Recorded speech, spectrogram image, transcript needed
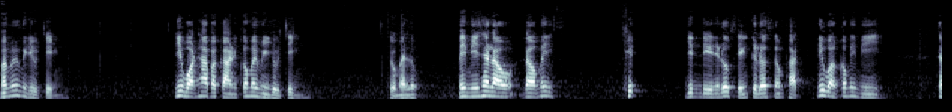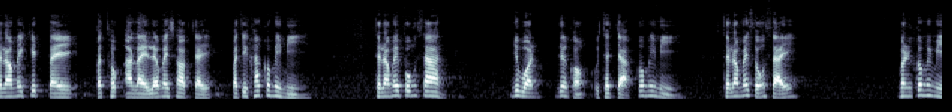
มันไม่มีอยู่จริงนิวรณ์ห้าประการก็ไม่มีอยู่จริงถูกไหมลูกไม่มีถ้าเราเราไม่คิดยินดีในรูปเสียงคือรสสัมผัสนิวรณ์ก็ไม่มี ถ้าเราไม่คิดไปกระทบอะไรแล้วไม่ชอบใจ ปฏิฆะก็ไม่มี ถ้าเราไม่ฟุ้งซ่านนิวรณ์เรื่องของอุทจจะก็ไม่มี ถ้าเราไม่สงสัย มันก็ไม่มี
